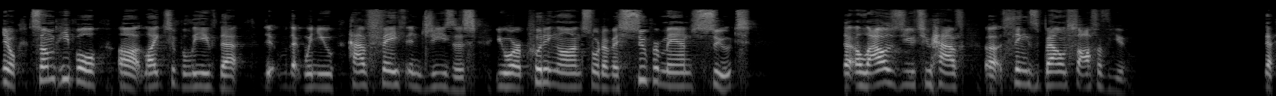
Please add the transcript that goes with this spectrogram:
You know, some people uh, like to believe that that when you have faith in Jesus, you are putting on sort of a Superman suit that allows you to have uh, things bounce off of you that,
